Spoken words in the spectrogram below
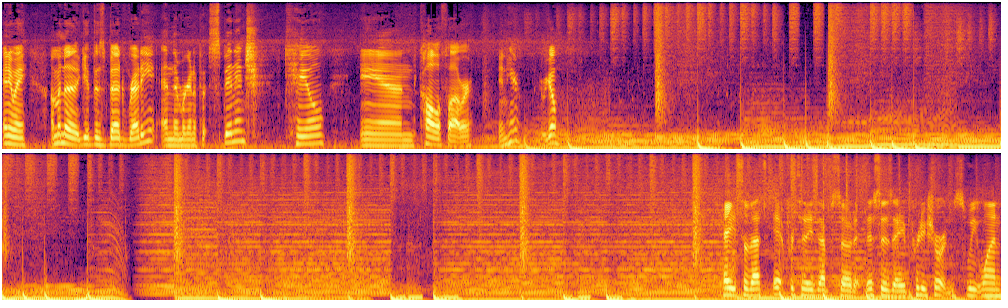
anyway, I'm gonna get this bed ready and then we're gonna put spinach, kale, and cauliflower in here. Here we go. Hey, so that's it for today's episode. This is a pretty short and sweet one.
